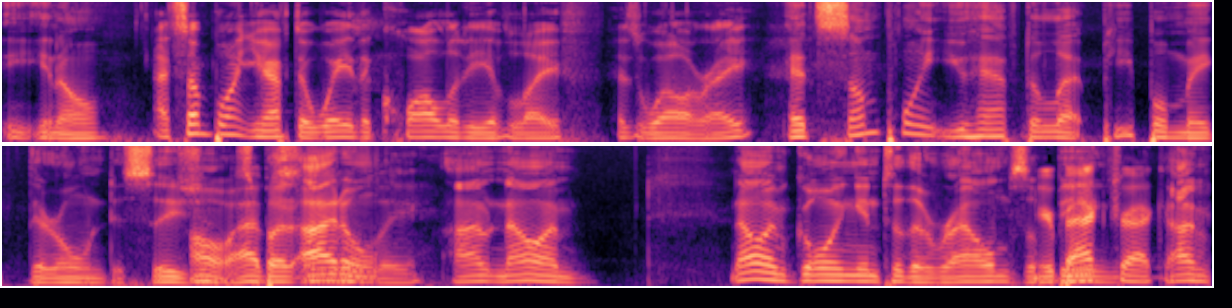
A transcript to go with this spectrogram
you know, At some point, you have to weigh the quality of life as well, right? at some point you have to let people make their own decisions. Oh, absolutely. But I don't. I'm now I'm now I'm going into the realms of You're being, backtracking. I'm,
